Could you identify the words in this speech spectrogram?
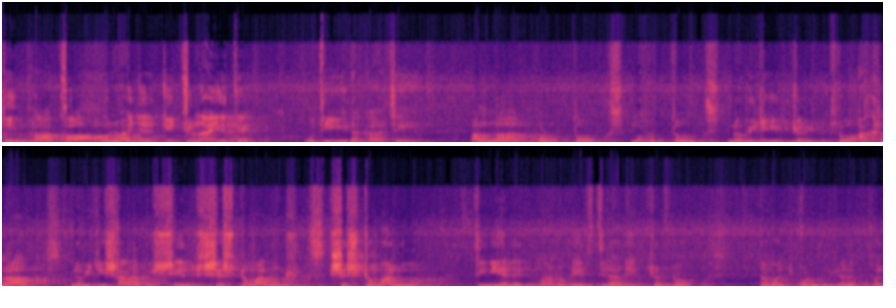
জিম হা খ, মনে হয় যে কিচ্ছু নাই এতে। অতি রাখা আছে আল্লাহর বড়ত্ব মহত্ব, নবীজির চরিত্র, আখলাক, নবীজি সারা বিশ্বের শ্রেষ্ঠ মানুষ, শ্রেষ্ঠ মানব তিনি এলেন মানবের ত্রাণের জন্য। নামাজ পড়ো যারা হজ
